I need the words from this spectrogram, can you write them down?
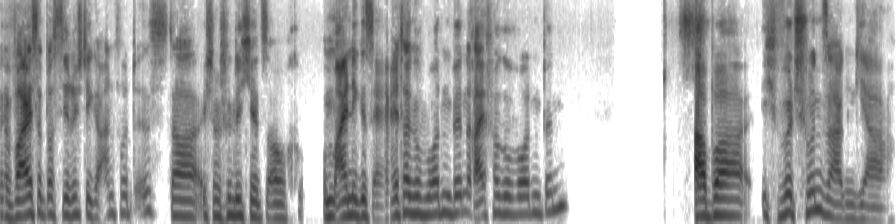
weiß, ob das die richtige Antwort ist, da ich natürlich jetzt auch um einiges älter geworden bin, reifer geworden bin. Aber ich würde schon sagen, ja.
